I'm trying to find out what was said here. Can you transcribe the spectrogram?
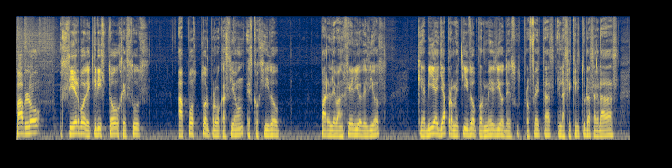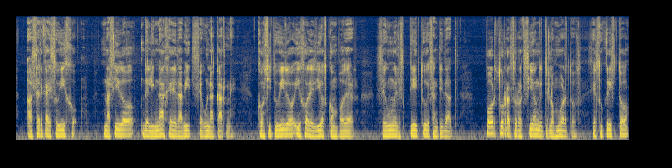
Pablo, siervo de Cristo Jesús, apóstol por vocación, escogido para el Evangelio de Dios, que había ya prometido por medio de sus profetas en las Escrituras Sagradas acerca de su Hijo, nacido del linaje de David según la carne, constituido Hijo de Dios con poder, según el Espíritu de Santidad, por su resurrección de entre los muertos, Jesucristo,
